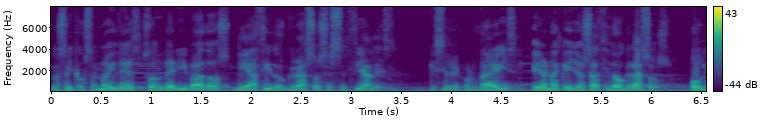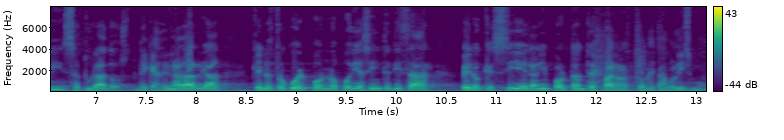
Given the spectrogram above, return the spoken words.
los eicosanoides son derivados de ácidos grasos esenciales, que si recordáis eran aquellos ácidos grasos poliinsaturados de cadena larga que nuestro cuerpo no podía sintetizar, pero que sí eran importantes para nuestro metabolismo.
